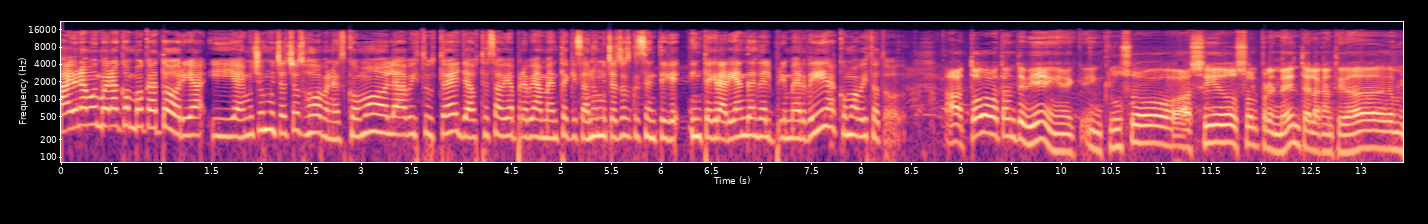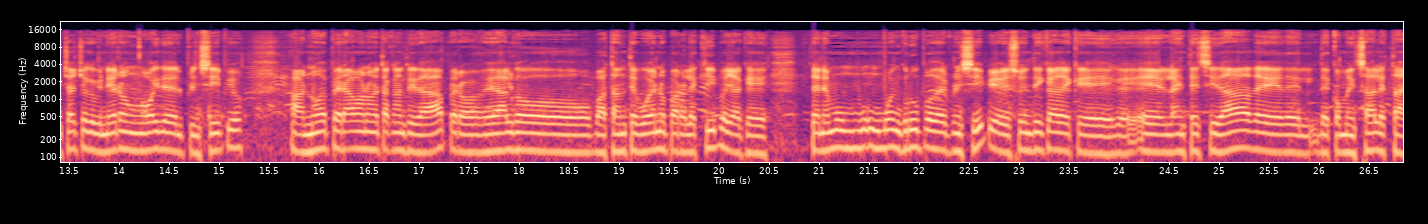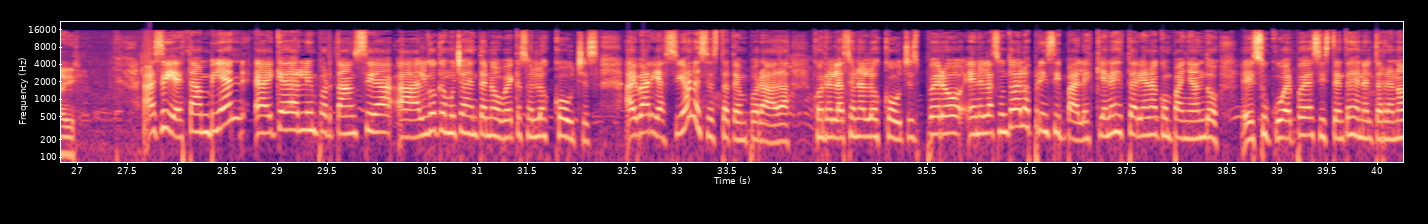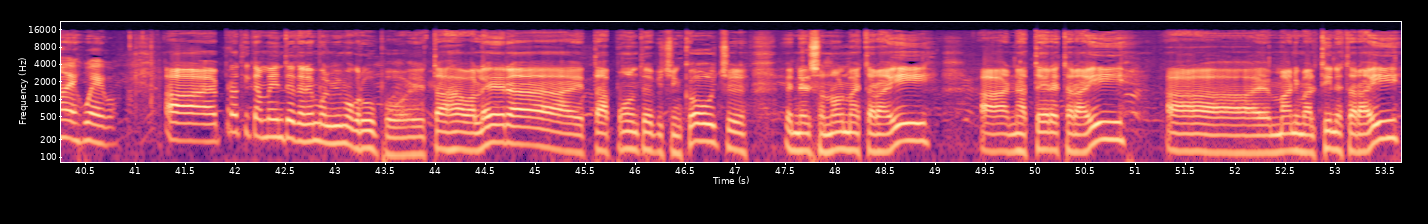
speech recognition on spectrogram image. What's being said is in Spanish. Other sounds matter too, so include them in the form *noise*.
Hay una muy buena convocatoria y hay muchos muchachos jóvenes. ¿Cómo la ha visto usted? Ya usted sabía previamente quizás los muchachos que se integrarían desde el primer día. ¿Cómo ha visto todo? Ah, todo bastante bien. Eh, incluso ha sido sorprendente la cantidad de muchachos que vinieron hoy desde el principio. Ah, no esperábamos esta cantidad, pero es algo bastante bueno para el equipo ya que tenemos un, buen grupo desde el principio eso indica de que, eh, la intensidad de comenzar está ahí. Así es, también hay que darle importancia a algo que mucha gente no ve, que son los coaches. Hay variaciones esta temporada con relación a los coaches, pero en el asunto de los principales, ¿quiénes estarían acompañando eh, su cuerpo de asistentes en el terreno de juego? Ah, prácticamente tenemos el mismo grupo. Está Javalera, está Ponte, pitching coach, eh, Nelson Norma estará ahí, a Natera estará ahí, a Manny Martínez estará ahí,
